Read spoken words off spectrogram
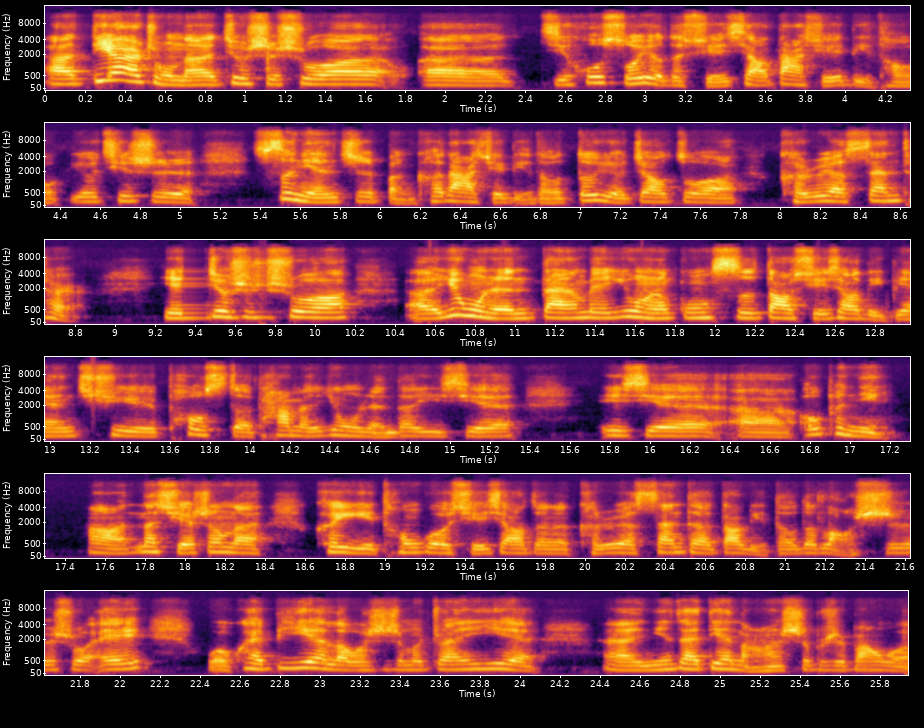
呃，第二种呢，就是说，呃，几乎所有的学校大学里头，尤其是四年制本科大学里头，都有叫做 career center。也就是说，呃，用人单位、用人公司到学校里边去 post 他们用人的一些一些呃 opening 啊，那学生呢可以通过学校的 career center 到里头的老师说，哎，我快毕业了，我是什么专业？呃，您在电脑上是不是帮我？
